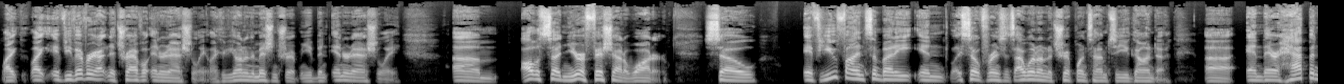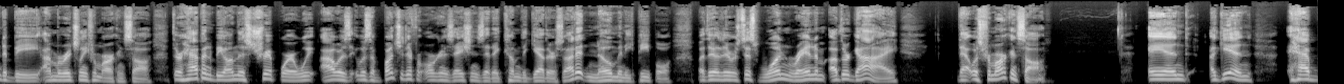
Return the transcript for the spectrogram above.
Like like if you've ever gotten to travel internationally, like if you've gone on a mission trip and you've been internationally, um, all of a sudden you're a fish out of water. So if you find somebody in so for instance i went on a trip one time to uganda uh, and there happened to be i'm originally from arkansas there happened to be on this trip where we i was it was a bunch of different organizations that had come together so i didn't know many people but there, there was just one random other guy that was from arkansas. And again had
